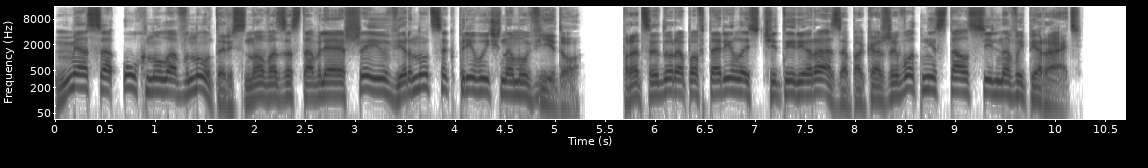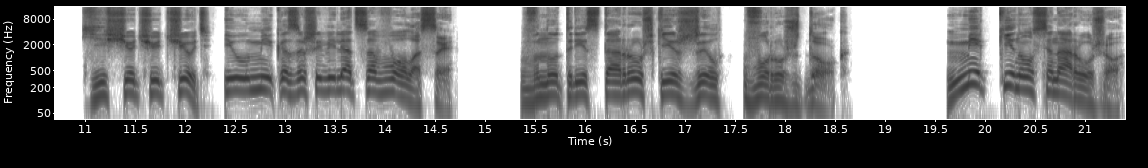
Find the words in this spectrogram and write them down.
Мясо ухнуло внутрь, снова заставляя шею вернуться к привычному виду. Процедура повторилась четыре раза, пока живот не стал сильно выпирать. Еще чуть-чуть, и у Мика зашевелятся волосы. Внутри старушки жил воруждок. Мик кинулся наружу.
